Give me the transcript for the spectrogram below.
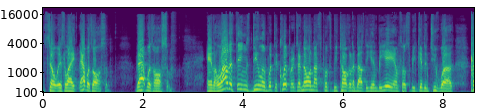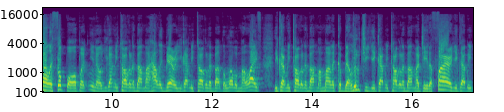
So it's like, that was awesome. That was awesome. And a lot of things dealing with the Clippers. I know I'm not supposed to be talking about the NBA. I'm supposed to be getting to uh, college football, but you know, you got me talking about my Halle Berry. You got me talking about the love of my life. You got me talking about my Monica Bellucci. You got me talking about my Jada Fire. You got me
